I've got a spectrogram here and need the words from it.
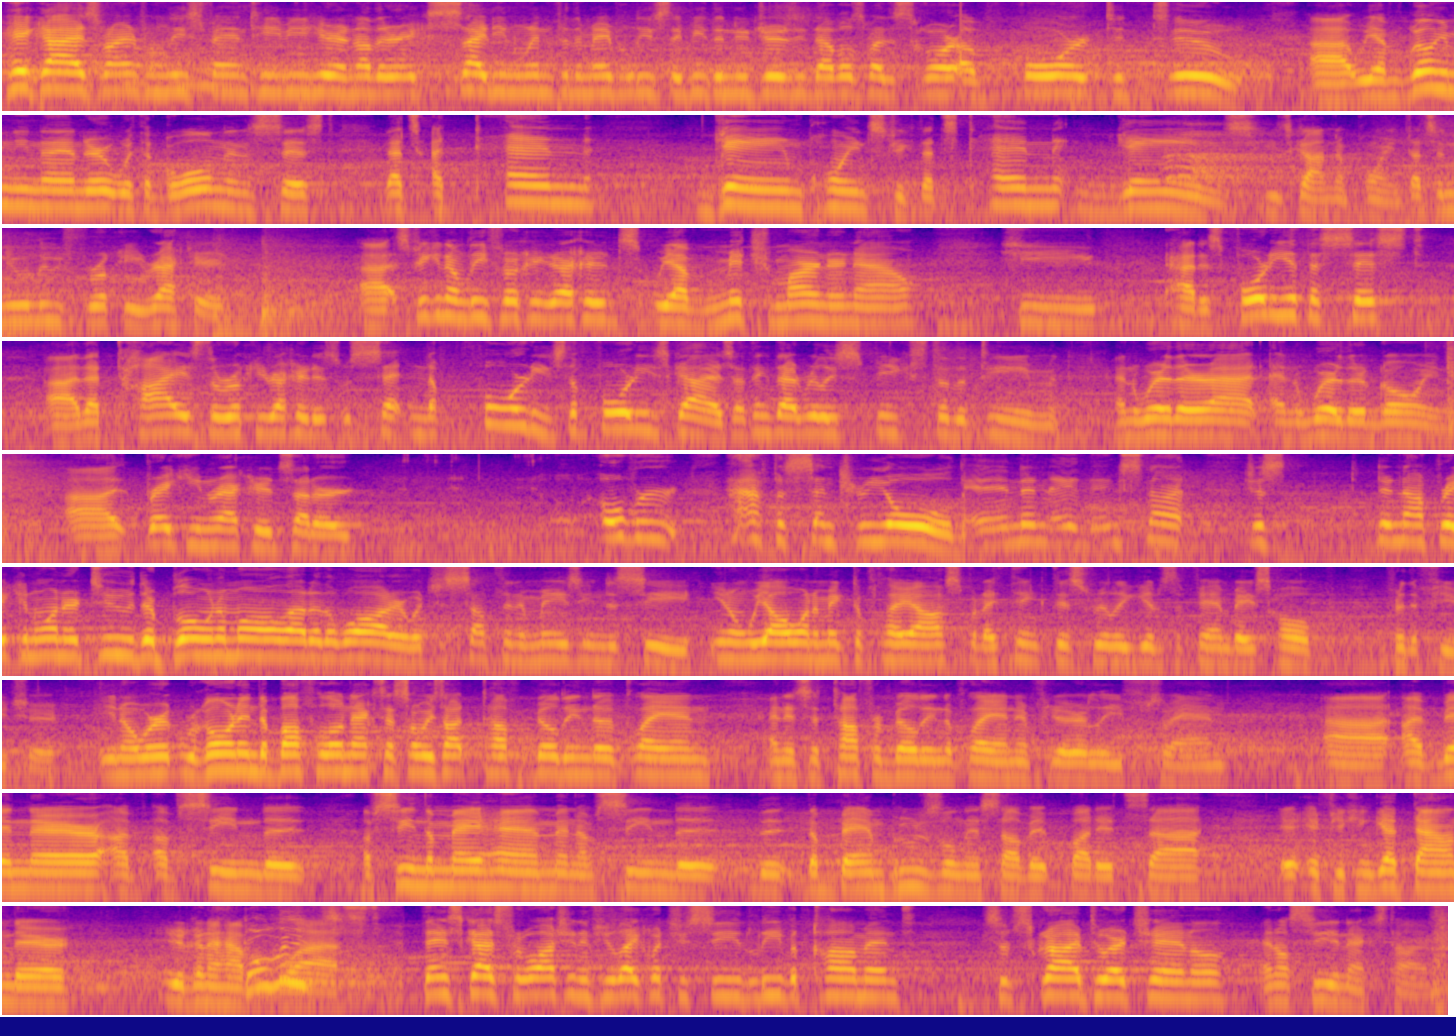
Hey guys, Ryan from Leafs Fan TV here. Another exciting win for the Maple Leafs. They beat the New Jersey Devils by the score of four to two. Uh, we have William Nylander with a goal and an assist. That's a 10 game point streak. That's 10 games he's gotten a point. That's a new Leaf rookie record. Uh, speaking of Leaf rookie records, we have Mitch Marner now. He had his 40th assist uh, that ties the rookie record. It was set in the 40s, the 40s guys. I think that really speaks to the team and where they're at and where they're going. Uh, breaking records that are over half a century old, and then it's not just they're not breaking one or two, they're blowing them all out of the water, which is something amazing to see. You know, we all want to make the playoffs, but I think this really gives the fan base hope for the future. You know, we're, we're going into Buffalo next. That's always a tough building to play in, and it's a tougher building to play in if you're a Leafs fan. Uh, I've been there. I've, I've seen the I've seen the mayhem and I've seen the, the, the bamboozleness of it. But it's uh, if you can get down there, you're gonna have Go a blast. Thanks guys for watching. If you like what you see, leave a comment, subscribe to our channel, and I'll see you next time.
